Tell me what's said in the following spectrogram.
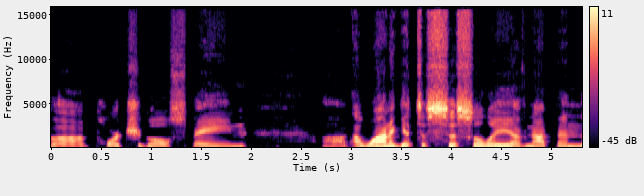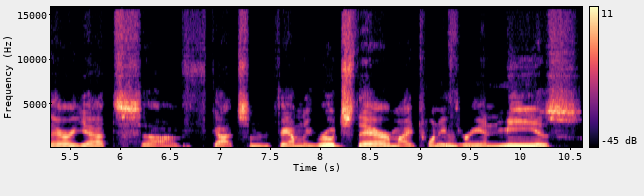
uh, Portugal, Spain. Uh, I want to get to Sicily. I've not been there yet. Uh, I've got some family roots there. My Hmm. 23andMe is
